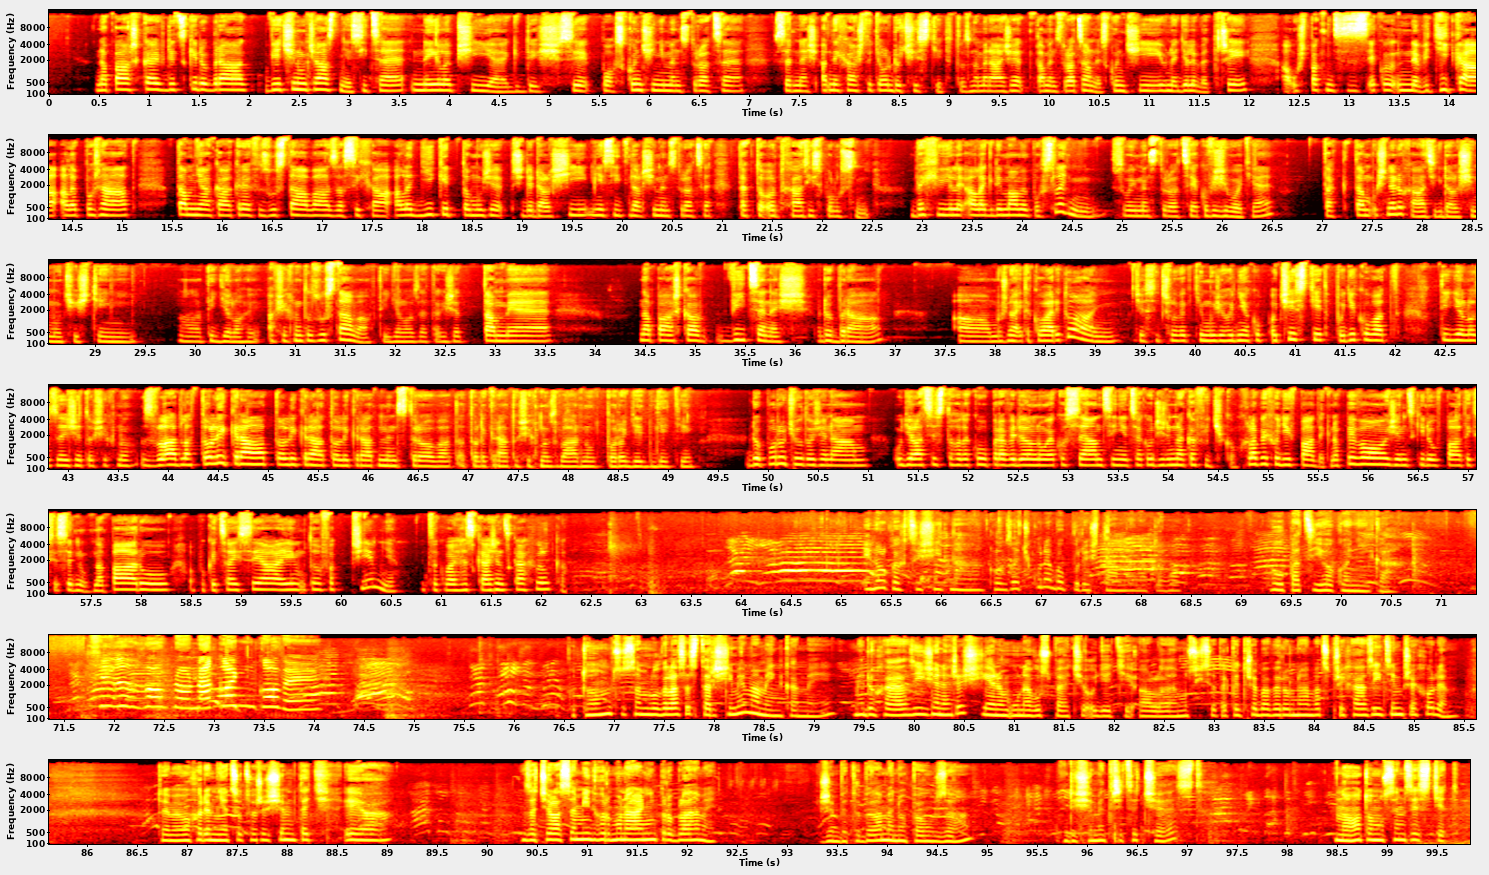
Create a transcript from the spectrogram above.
Napářka je vždycky dobrá většinou část měsíce. Nejlepší je, když si po skončení menstruace sedneš a necháš to tělo dočistit. To znamená, že ta menstruace nám neskončí v neděli ve tři a už pak nic jako nevytíká, ale pořád tam nějaká krev zůstává, zasychá, ale díky tomu, že přijde další měsíc, další menstruace, tak to odchází spolu s ní. Ve chvíli ale, kdy máme poslední svoji menstruaci jako v životě, tak tam už nedochází k dalšímu čištění ty dělohy. A všechno to zůstává v té děloze, takže tam je napářka více než dobrá a možná i taková rituální, že si člověk tím může hodně jako očistit, poděkovat té děloze, že to všechno zvládla tolikrát, tolikrát, tolikrát menstruovat a tolikrát to všechno zvládnout, porodit děti. Doporučuji to ženám, udělat si z toho takovou pravidelnou jako seanci, něco jako když jdem na kafičko. Chlapi chodí v pátek na pivo, ženský jdou v pátek si sednout na páru a pokecají si a jim toho fakt příjemně. Je to taková hezká ženská chvilka. Inulko, chceš jít na klouzačku nebo půjdeš tam na toho houpacího koníka? na koníkovi. Tom, co jsem mluvila se staršími maminkami, mi dochází, že neřeší jenom únavu z péče o děti, ale musí se také třeba vyrovnávat s přicházejícím přechodem. To je mimochodem něco, co řeším teď i já. Začala jsem mít hormonální problémy. Že by to byla menopauza, když je mi 36? No, to musím zjistit.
